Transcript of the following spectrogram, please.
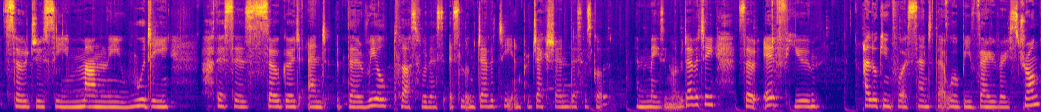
It's so juicy, manly, woody this is so good, and the real plus for this is longevity and projection. This has got amazing longevity. So if you are looking for a scent that will be very very strong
